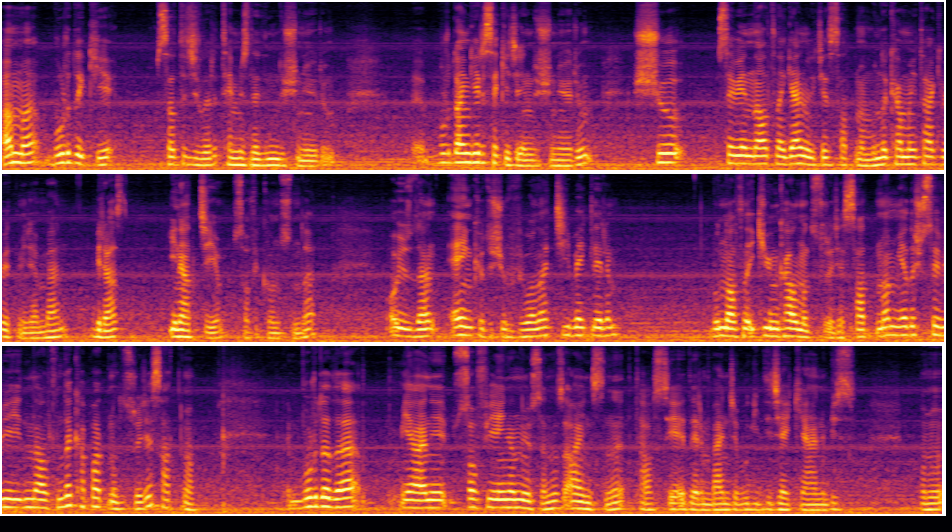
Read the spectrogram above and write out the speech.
Ama buradaki satıcıları temizlediğini düşünüyorum. Ee, Buradan geri sekeceğini düşünüyorum. Şu seviyenin altına gelmedikçe satmam. Bunda kamayı takip etmeyeceğim. Ben biraz inatçıyım Sofi konusunda. O yüzden en kötü şu Fibonacci'yi beklerim. Bunun altında 2 gün kalmadığı sürece satmam ya da şu seviyenin altında kapatmadığı sürece satmam. Burada da yani Sofya'ya inanıyorsanız aynısını tavsiye ederim. Bence bu gidecek yani biz bunu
